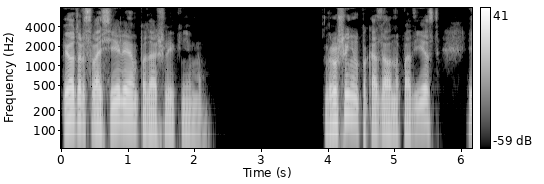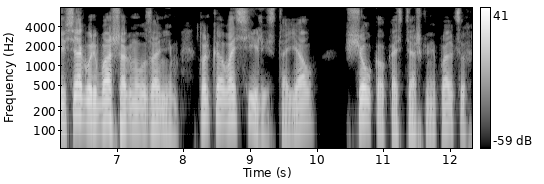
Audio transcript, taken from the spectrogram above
Петр с Василием подошли к нему. Грушинин показал на подъезд, и вся гурьба шагнула за ним. Только Василий стоял, щелкал костяшками пальцев,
